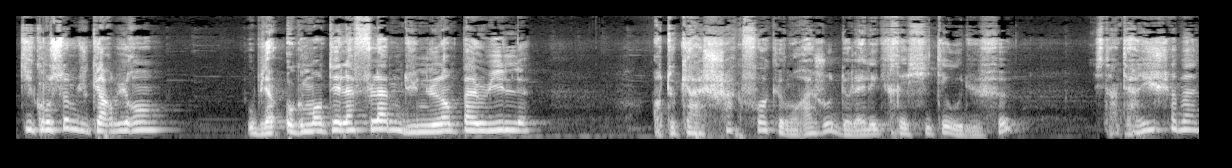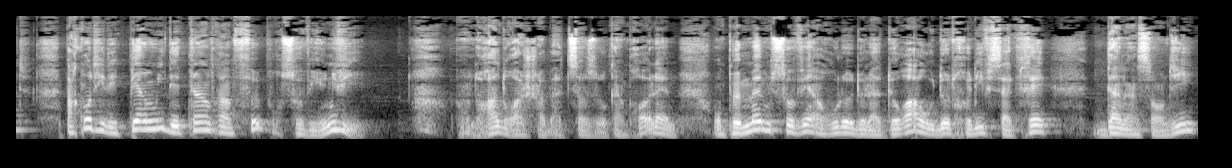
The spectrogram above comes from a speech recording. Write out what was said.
qui consomme du carburant. Ou bien augmenter la flamme d'une lampe à huile. En tout cas, à chaque fois que l'on rajoute de l'électricité ou du feu, c'est interdit Shabbat. Par contre, il est permis d'éteindre un feu pour sauver une vie. On aura droit à Shabbat sans aucun problème. On peut même sauver un rouleau de la Torah ou d'autres livres sacrés d'un incendie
